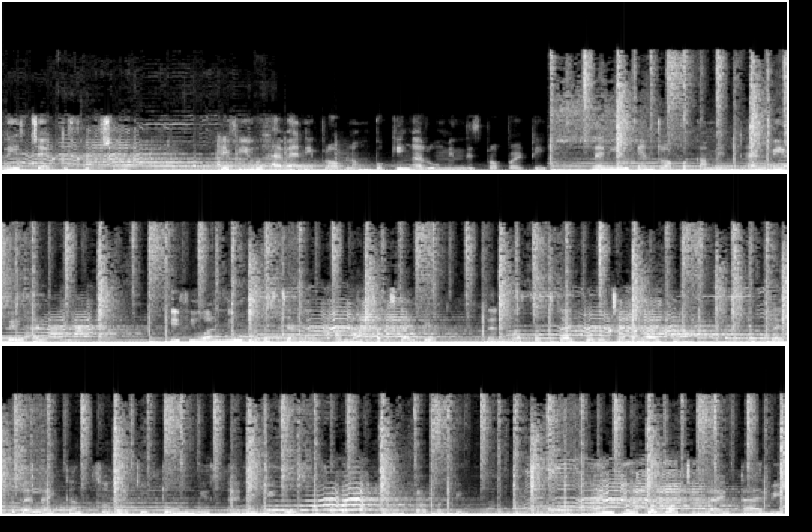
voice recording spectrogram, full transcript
please check description. If you have any problem booking a room in this property, then you can drop a comment and we will help you. If you are new to this channel or not subscribed yet, then must subscribe to our channel right now you for watching the entire video.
